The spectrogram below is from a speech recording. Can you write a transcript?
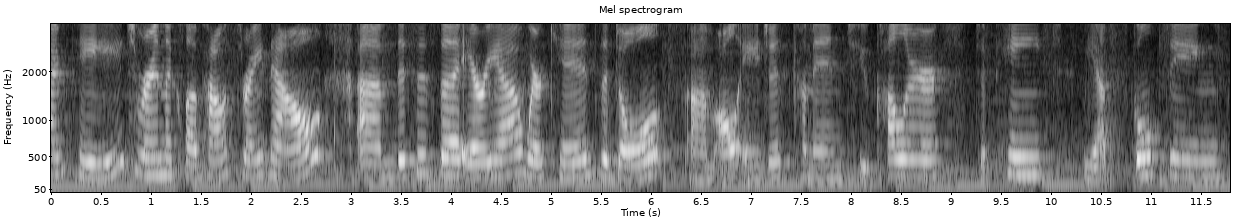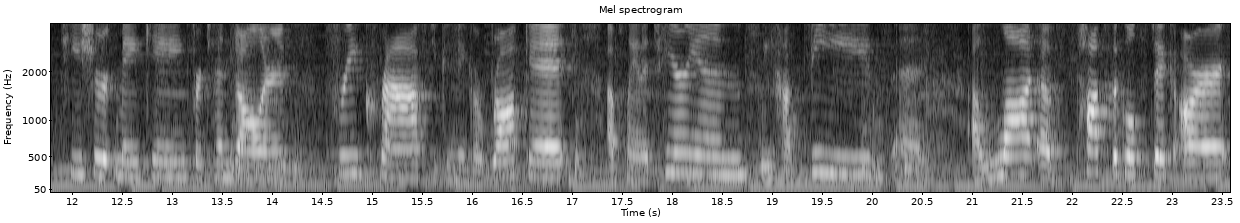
I'm Paige. We're in the clubhouse right now. Um, this is the area where kids, adults, um, all ages come in to color, to paint. We have sculpting, t-shirt making for $10, free crafts. You can make a rocket, a planetarium. We have beads and a lot of popsicle stick art.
